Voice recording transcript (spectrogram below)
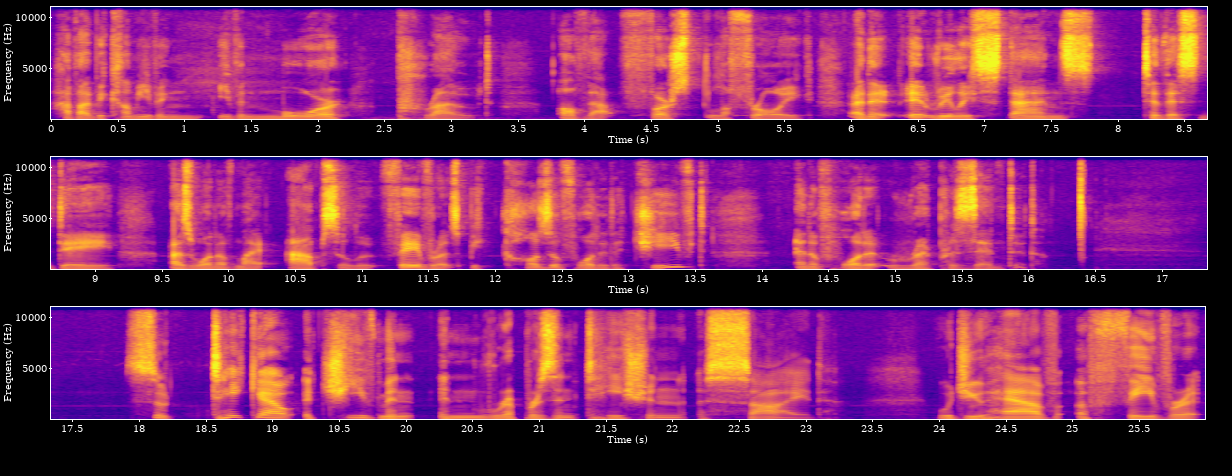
have i become even even more proud of that first Laphroaig. And it, it really stands to this day as one of my absolute favorites because of what it achieved and of what it represented. So take out achievement and representation aside. Would you have a favorite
